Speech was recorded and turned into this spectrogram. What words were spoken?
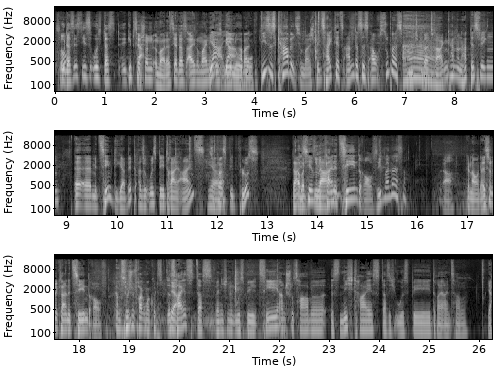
So? Oh, das ist dieses US, das gibt es ja. Ja. schon immer. Das ist ja das allgemeine Ja, ja, aber USB-Logo. dieses Kabel zum Beispiel zeigt jetzt an, dass es auch Superspeed Ah. übertragen kann und hat deswegen äh, äh, mit 10 Gigabit, also USB 3.1, Ja. Superspeed Plus. Da Aber ist hier so eine kleine 10 drauf. Sieht man das? Ja, genau. Da ist so eine kleine 10 drauf. Ähm, Zwischenfrage mal kurz. Das Ja. heißt, dass wenn ich einen USB-C-Anschluss habe, es nicht heißt, dass ich USB 3.1 habe. Ja.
